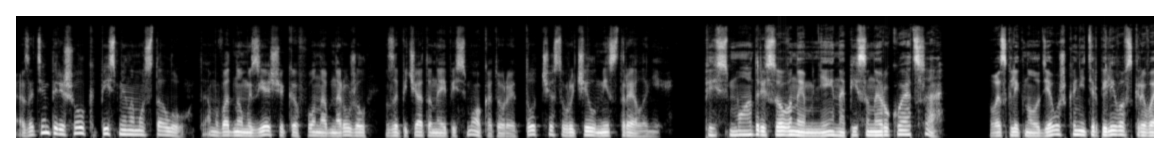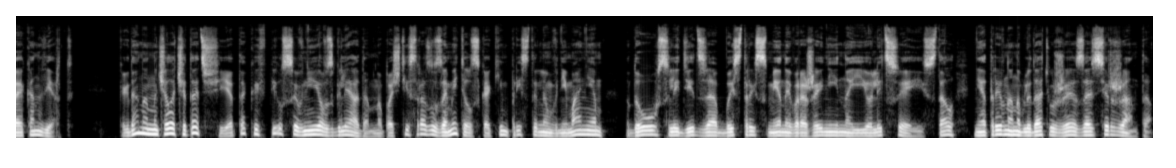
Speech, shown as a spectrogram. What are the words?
а затем перешел к письменному столу. Там в одном из ящиков он обнаружил запечатанное письмо, которое тотчас вручил мисс Треллани. «Письмо, адресованное мне и написанное рукой отца», — воскликнула девушка, нетерпеливо вскрывая конверт. Когда она начала читать, я так и впился в нее взглядом, но почти сразу заметил, с каким пристальным вниманием Доу следит за быстрой сменой выражений на ее лице и стал неотрывно наблюдать уже за сержантом.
